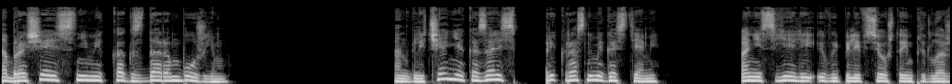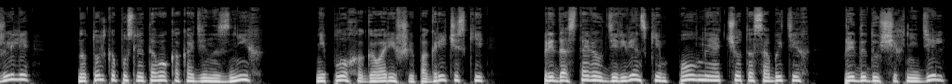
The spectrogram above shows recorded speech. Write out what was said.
обращаясь с ними как с даром Божьим. Англичане оказались прекрасными гостями. Они съели и выпили все, что им предложили, но только после того, как один из них, неплохо говоривший по-гречески, предоставил деревенским полный отчет о событиях предыдущих недель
